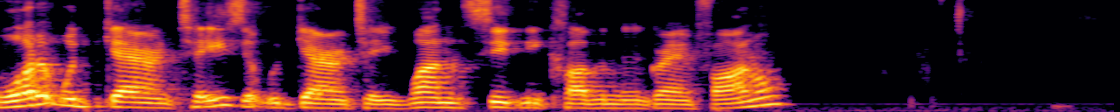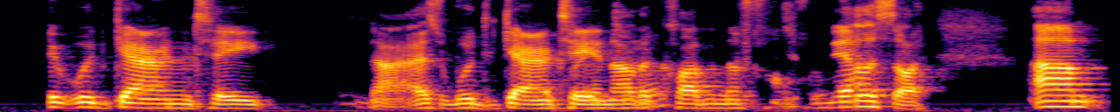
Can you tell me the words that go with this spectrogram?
what it would guarantee is it would guarantee one Sydney club in the grand final. It would guarantee, no, as would guarantee another club in the from the other side. Um,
